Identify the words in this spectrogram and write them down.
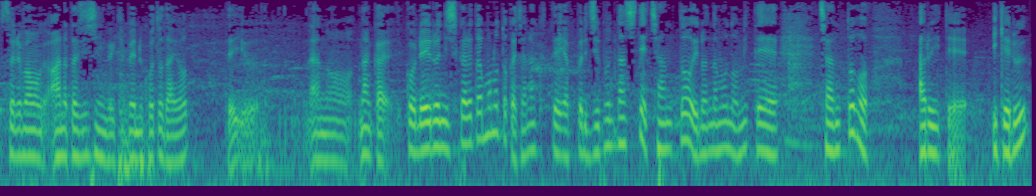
う、それはもうあなた自身が決めることだよっていう、あの、なんか、こう、レールに敷かれたものとかじゃなくて、やっぱり自分たちでちゃんといろんなものを見て、ちゃんと歩いていける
